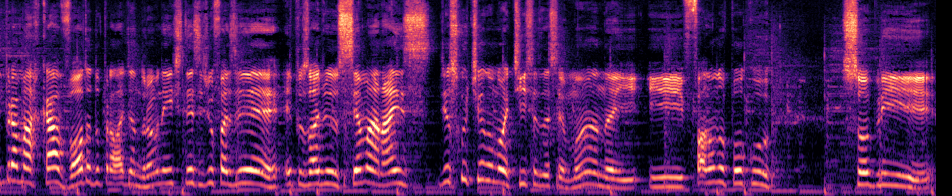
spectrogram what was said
E para marcar a volta do Pra Lá de Andrômeda, a gente decidiu fazer episódios semanais discutindo notícias da semana e, e falando um pouco sobre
